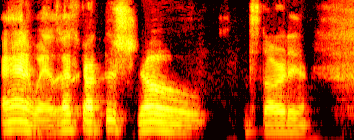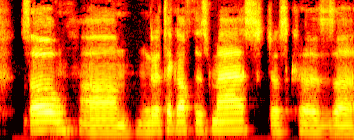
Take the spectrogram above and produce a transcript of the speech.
Anyways, let's start this show. Started so um i'm gonna take off this mask just because uh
